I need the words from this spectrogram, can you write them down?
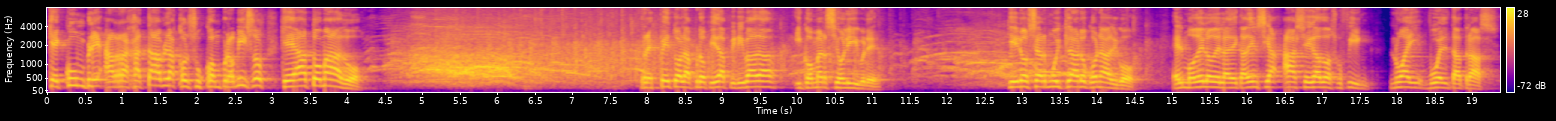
que cumple a rajatabla con sus compromisos que ha tomado. Respeto a la propiedad privada y comercio libre Quiero ser muy claro con algo. El modelo de la decadencia ha llegado a su fin. No hay vuelta atrás.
